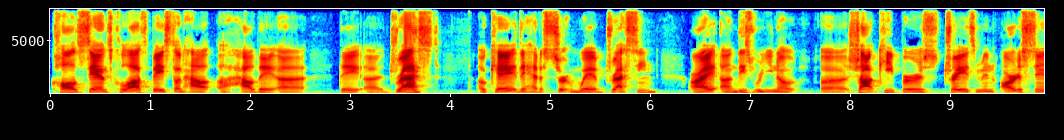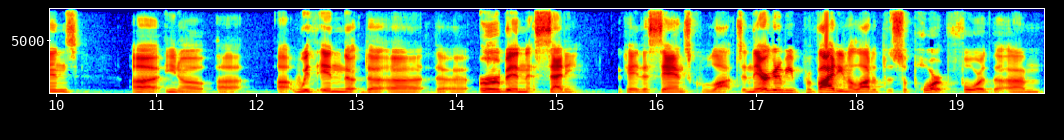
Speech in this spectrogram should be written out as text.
called sans culottes based on how uh, how they uh, they uh, dressed. Okay, they had a certain way of dressing. All right, um, these were you know uh, shopkeepers, tradesmen, artisans. Uh, you know, uh, uh, within the the uh, the urban setting. Okay, the Sans Culottes, and they're going to be providing a lot of the support for the um,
